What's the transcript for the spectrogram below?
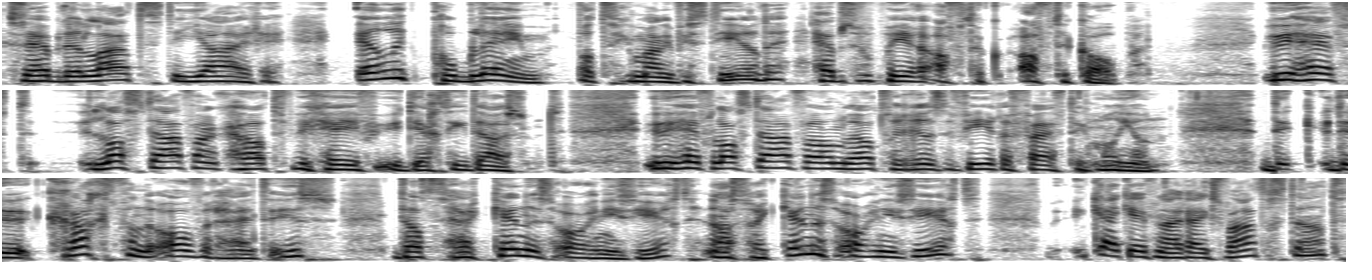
Ze hebben de laatste jaren elk probleem wat zich manifesteerde... hebben ze proberen af te, af te kopen. U heeft last daarvan gehad, we geven u 30.000. U heeft last daarvan, wat we reserveren 50 miljoen. De, de kracht van de overheid is dat ze haar kennis organiseert. En als ze haar kennis organiseert, kijk even naar Rijkswaterstaat...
